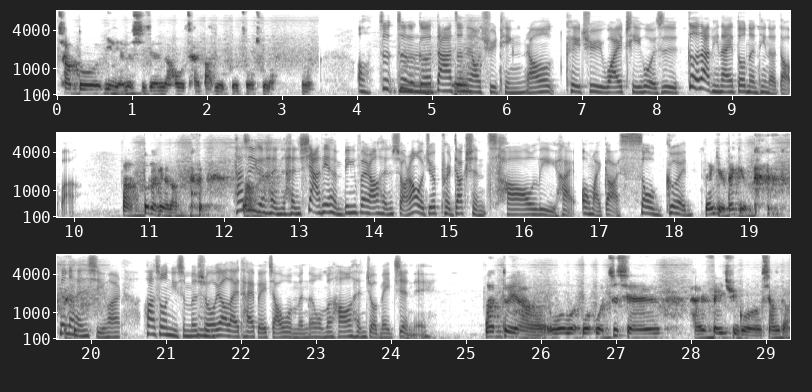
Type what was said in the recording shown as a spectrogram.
差不多一年的时间，然后才把这首歌做出来。嗯，哦，这这个歌嗯大家真的要去听，然后可以去 YT 或者是各大平台都能听得到吧？啊，都能听得到。它是一个很很夏天、很缤纷，然后很爽。然后我觉得 production 超厉害，Oh my god，so good，Thank you，Thank you。真的很喜欢。话说你什么时候要来台北找我们呢？我们好像很久没见呢、啊，对呀、我我我我之前还飞去过香港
